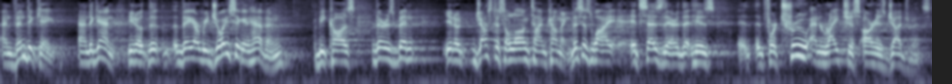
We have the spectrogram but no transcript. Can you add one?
and vindicate. And again, you know, the, they are rejoicing in heaven because there has been you know, justice a long time coming. This is why it says there that his, for true and righteous are his judgments.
